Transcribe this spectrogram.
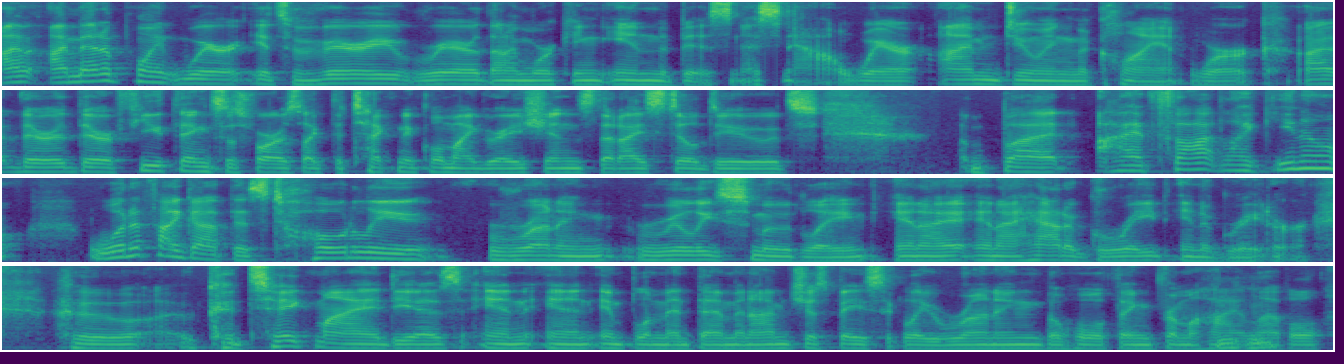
I, I'm at a point where it's very rare that I'm working in the business now, where I'm doing the client work. I, there, there are a few things as far as like the technical migrations that I still do. It's, but I've thought like, you know, what if I got this totally running really smoothly and I and I had a great integrator who could take my ideas and and implement them and I'm just basically running the whole thing from a high mm-hmm. level.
